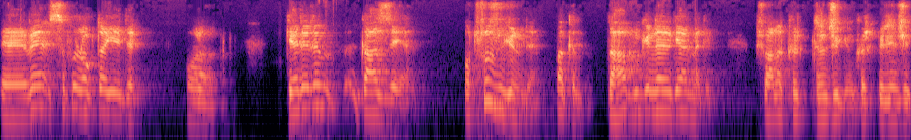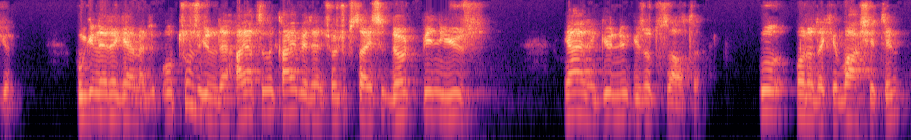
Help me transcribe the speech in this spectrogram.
E, ve 0.7 oranı. Gelelim Gazze'ye. 30 günde. Bakın daha bugünlere gelmedik. Şu anda 40. gün, 41. gün. Bugünlere gelmedik. 30 günde hayatını kaybeden çocuk sayısı 4100. Yani günlük 136. Bu oradaki vahşetin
